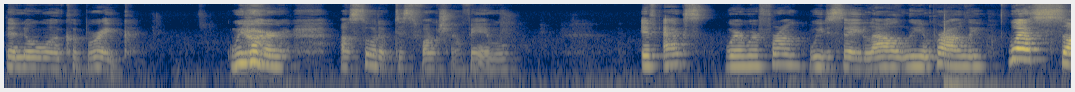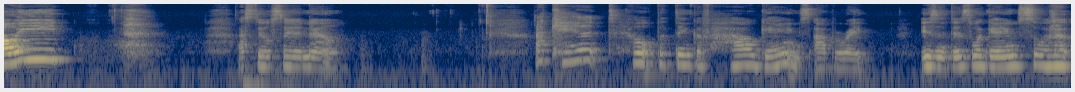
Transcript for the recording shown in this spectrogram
that no one could break. We were a sort of dysfunctional family. If asked where we're from, we just say loudly and proudly, West Side. I still say it now. I can't help but think of how games operate. Isn't this what games sort of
